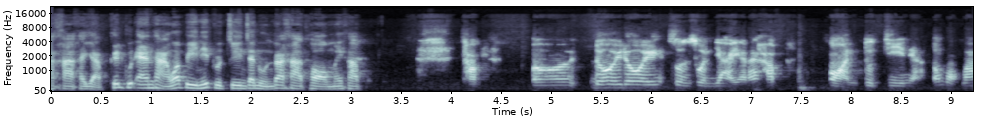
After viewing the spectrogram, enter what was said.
ราคาขยับขึ้นคุณแอนถามว่าปีนี้ตรุษจีนจะหนุนราคาทองไหมครับ ครับเอ่อโดยโดยส่วนส่วนใหญ่อะนะครับ ก่อนตรุษจีนเนี่ยต้องบอกว่า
